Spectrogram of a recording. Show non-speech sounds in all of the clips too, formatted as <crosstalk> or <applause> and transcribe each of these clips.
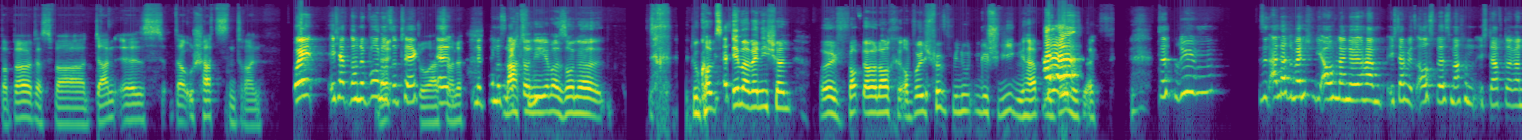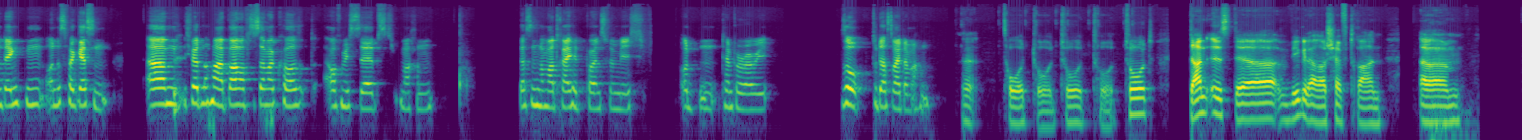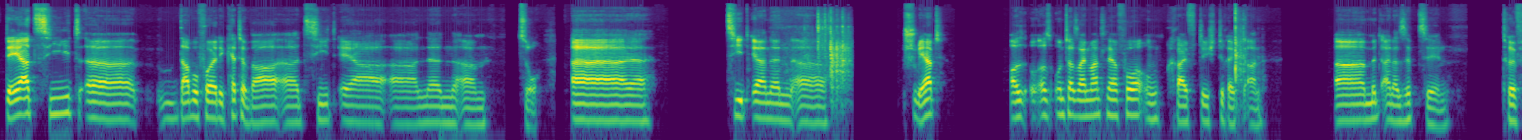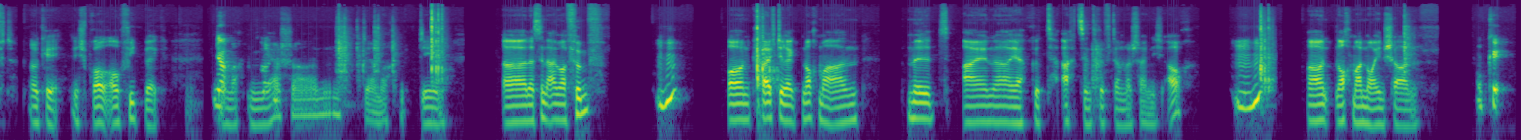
Das war, dann ist da Uschatzen dran. Wait, ich habe noch eine Bonus-Attack. Du hast äh, eine, eine Bonus Mach doch nicht immer so eine. <laughs> du kommst immer, wenn ich schon. Oh, ich hab aber noch, obwohl ich fünf Minuten geschwiegen habe. Da drüben sind andere Menschen, die auch lange haben. Ich darf jetzt Ausbless machen, ich darf daran denken und es vergessen. Ähm, <laughs> ich werde nochmal Balm of the Summer Court auf mich selbst machen. Das sind nochmal drei Hitpoints für mich. Und ein Temporary. So, du darfst weitermachen. Ja, tot, tot, tot, tot, tot. Dann ist der Wegelehrer-Chef dran. Ähm, der zieht, äh, da wo vorher die Kette war, äh, zieht er äh, einen, ähm, so, äh, zieht er einen äh, Schwert aus, aus, unter seinen Mantel hervor und greift dich direkt an. Äh, mit einer 17. Trifft. Okay, ich brauche auch Feedback. Ja. Der macht mehr Schaden. Der macht mit dem. Äh, das sind einmal 5. Mhm. Und greift direkt nochmal an. Mit einer, ja gut, 18 trifft dann wahrscheinlich auch. Mhm. Und nochmal 9 Schaden. Okay.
